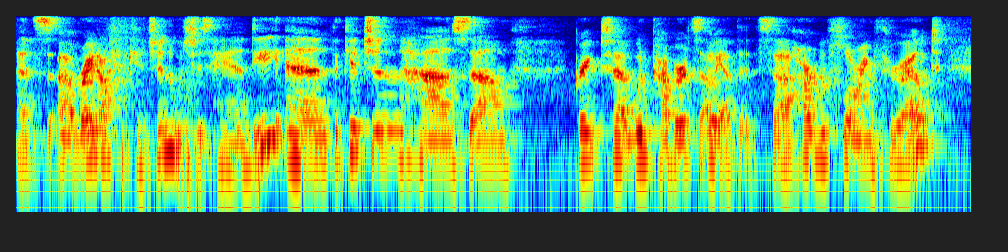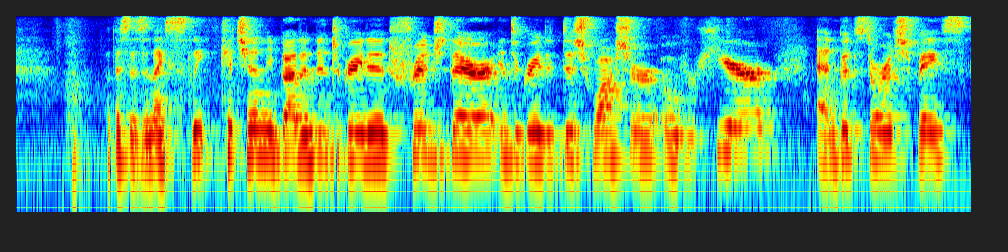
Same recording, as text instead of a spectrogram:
it's uh, right off the kitchen, which is handy. And the kitchen has um, great uh, wood cupboards. Oh yeah, it's uh, hardwood flooring throughout. But this is a nice sleek kitchen. You've got an integrated fridge there, integrated dishwasher over here, and good storage space.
